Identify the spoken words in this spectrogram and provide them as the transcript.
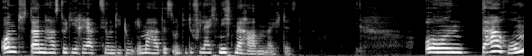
und dann hast du die Reaktion, die du immer hattest und die du vielleicht nicht mehr haben möchtest. Und darum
